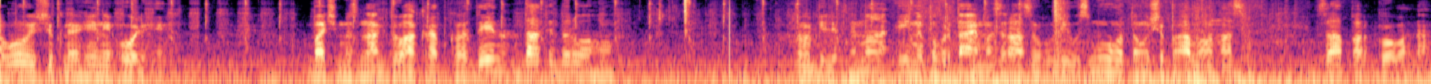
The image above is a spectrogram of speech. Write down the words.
На вулицю княгині Ольги. Бачимо знак 2.1 дати дорогу. Автомобілів нема. І ми повертаємо зразу у ліву смугу, тому що права у нас запаркована.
